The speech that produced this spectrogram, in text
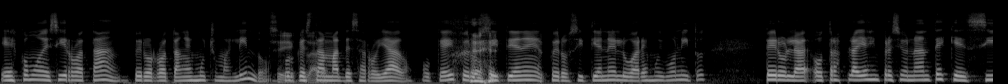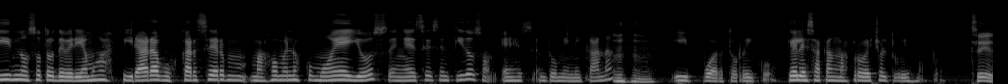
Es como decir Roatán, pero Roatán es mucho más lindo porque está más desarrollado, ¿ok? Pero sí tiene, pero sí tiene lugares muy bonitos. Pero las otras playas impresionantes que sí nosotros deberíamos aspirar a buscar ser más o menos como ellos en ese sentido son es Dominicana y Puerto Rico, que le sacan más provecho al turismo, pues. Sí,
